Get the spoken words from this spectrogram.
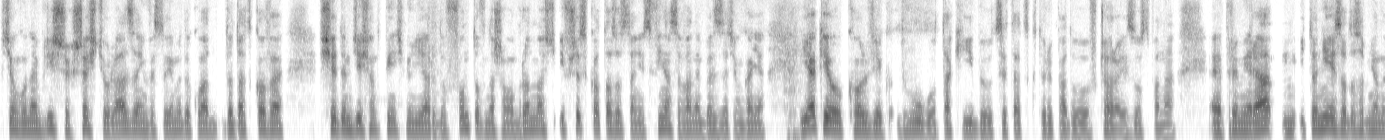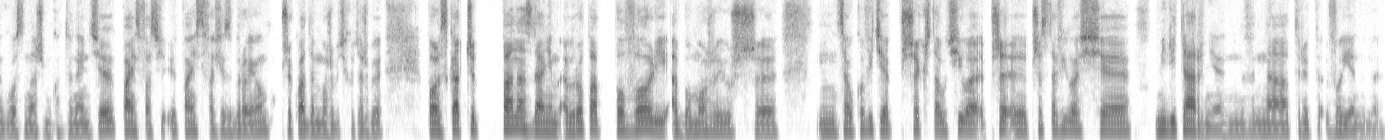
W ciągu najbliższych 6 lat zainwestujemy dodatkowe 75 miliardów funtów w naszą obronność i wszystko to zostanie sfinansowane bez zaciągania jakiegokolwiek długu. Taki był cytat, który padł wczoraj z ust pana e, premiera i to nie jest odosobniony głos na naszym kontynencie. Państwa, państwa się zbroją. Przykładem może być chociażby Polska. Czy pana zdaniem Europa powoli albo może już e, całkowicie przekształciła, prze, e, przestawiła się militarnie na tryb wojenny?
